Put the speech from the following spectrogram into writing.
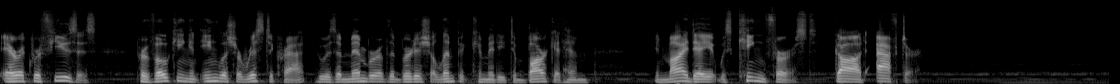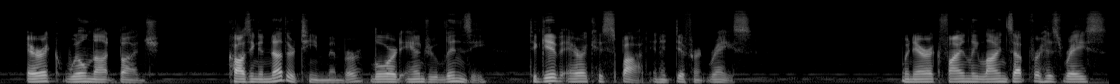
Eric refuses, provoking an English aristocrat who is a member of the British Olympic Committee to bark at him. In my day, it was king first, God after. Eric will not budge, causing another team member, Lord Andrew Lindsay, to give Eric his spot in a different race. When Eric finally lines up for his race,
